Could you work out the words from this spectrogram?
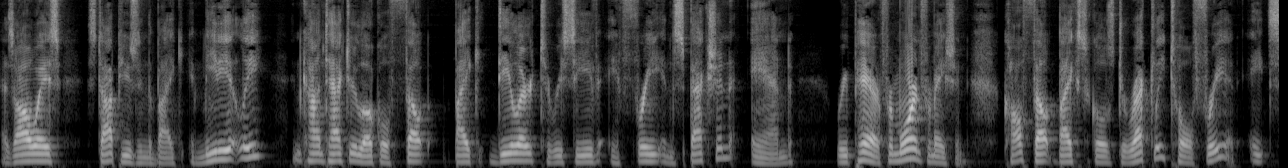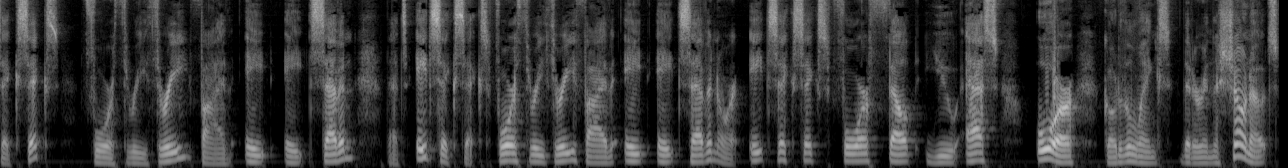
As always, stop using the bike immediately and contact your local felt bike dealer to receive a free inspection and repair. For more information, call Felt Bicycles directly toll free at 866 433 5887. That's 866 433 5887 or 866 4 Felt US. Or go to the links that are in the show notes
